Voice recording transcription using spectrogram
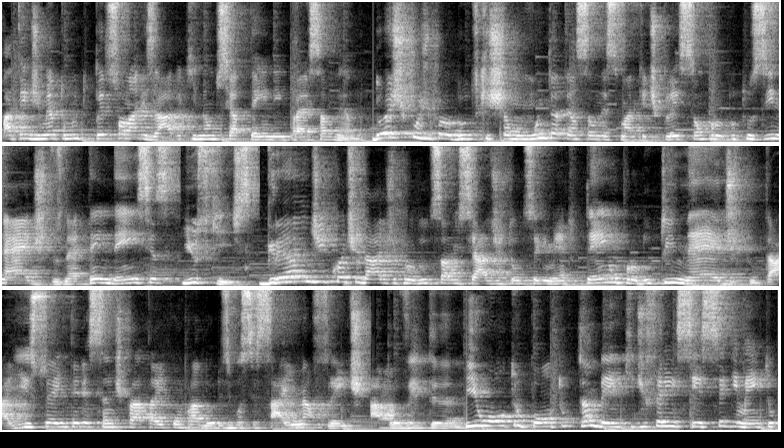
atendimento muito personalizado que não se atendem para essa venda. Dois tipos de produtos que chamam muito muita atenção nesse marketplace são produtos inéditos, né? Tendências e os kits. Grande quantidade de produtos anunciados de todo segmento tem um produto inédito, tá? Isso é interessante para atrair compradores e você sair na frente aproveitando. E um outro ponto também que diferencia esse segmento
